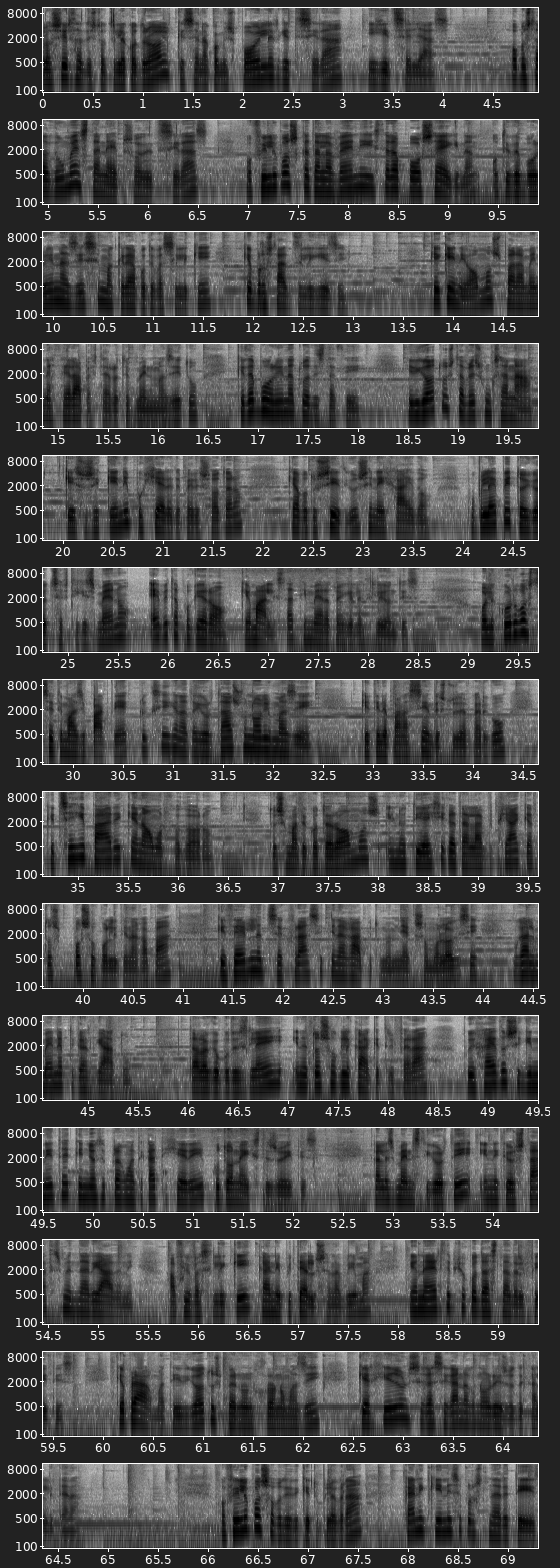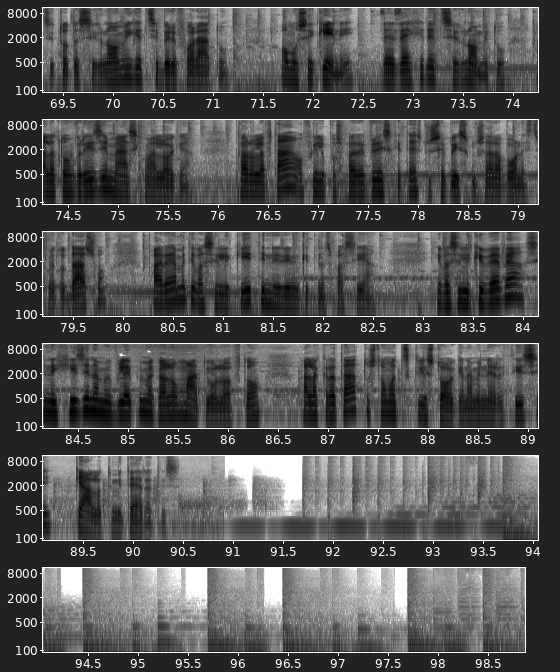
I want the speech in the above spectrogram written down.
Καλώς ήρθατε στο τηλεκοντρόλ και σε ένα ακόμη spoiler για τη σειρά Η Γη της Ελιάς. Όπως θα δούμε στα νέα επεισόδια της σειράς, ο Φίλιππος καταλαβαίνει ύστερα από όσα έγιναν ότι δεν μπορεί να ζήσει μακριά από τη Βασιλική και μπροστά της λυγίζει. Και εκείνη όμως παραμένει αθεράπευτα ερωτευμένη μαζί του και δεν μπορεί να του αντισταθεί. Οι δυο τους τα βρίσκουν ξανά και ίσως εκείνη που χαίρεται περισσότερο και από τους ίδιους είναι η Χάιδο, που βλέπει το γιο της ευτυχισμένο έπειτα από καιρό και μάλιστα τη μέρα των γενεθλίων της. Ο Λικούργο τη ετοιμάζει πάρτι έκπληξη για να τα γιορτάσουν όλοι μαζί και την επανασύνδεση του ζευγαριού και τη έχει πάρει και ένα όμορφο δώρο. Το σημαντικότερο όμως είναι ότι έχει καταλάβει πια και αυτός πόσο πολύ την αγαπά και θέλει να της εκφράσει την αγάπη του με μια εξομολόγηση βγαλμένη από την καρδιά του. Τα λόγια που της λέει είναι τόσο γλυκά και τρυφερά που η Χάιδος συγκινείται και νιώθει πραγματικά τυχερή που τον έχει στη ζωή της. Καλεσμένη στη γιορτή είναι και ο Στάθης με την Αριάδνη, αφού η Βασιλική κάνει επιτέλους ένα βήμα για να έρθει πιο κοντά στην αδελφή της. Και πράγματι, οι δυο τους περνούν χρόνο μαζί και αρχίζουν σιγά σιγά να γνωρίζονται καλύτερα. Ο Φίλιππος από τη δική του πλευρά κάνει κίνηση προς την αρετή, ζητώντας συγγνώμη για τη συμπεριφορά του. Όμως εκείνη δεν δέχεται τη συγγνώμη του, αλλά τον βρίζει με άσχημα λόγια. Παρ' όλα αυτά, ο Φίλιππος παρευρίσκεται στους επίσημους αραβώνες της με τον Τάσο, παρέα με τη Βασιλική, την Ειρήνη και την Ασπασία. Η Βασιλική, βέβαια, συνεχίζει να μην βλέπει με καλό μάτι όλο αυτό, αλλά κρατά το στόμα της κλειστό για να μην ερεθίσει κι άλλο τη μητέρα της.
